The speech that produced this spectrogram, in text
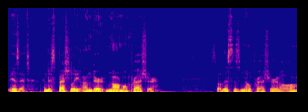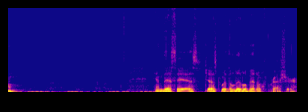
is it? And especially under normal pressure. So this is no pressure at all. And this is just with a little bit of pressure.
